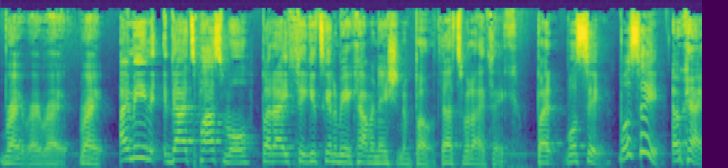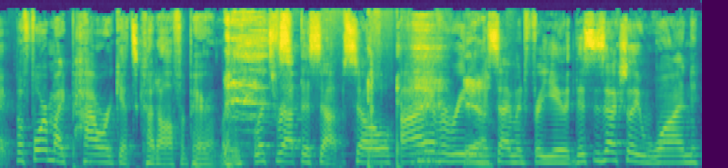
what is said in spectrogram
right, right, right, right. I mean, that's possible, but I think it's going to be a combination of both. That's what I think. But we'll see. We'll see. Okay, before my power gets cut off, apparently, let's wrap this up. So I have a reading Yeah. assignment for you. This is actually one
